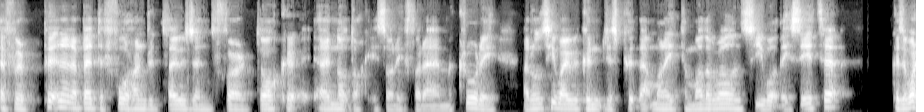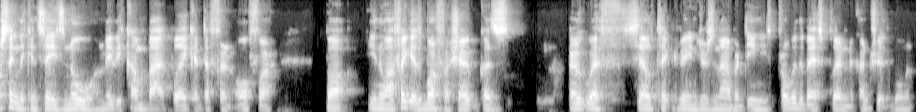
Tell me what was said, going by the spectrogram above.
If we're putting in a bid of four hundred thousand for Docker, uh, not Docker, sorry, for uh, McCrorie, I don't see why we couldn't just put that money to Motherwell and see what they say to it. Because the worst thing they can say is no, and maybe come back with like a different offer. But you know, I think it's worth a shout because out with Celtic, Rangers, and Aberdeen, he's probably the best player in the country at the moment.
